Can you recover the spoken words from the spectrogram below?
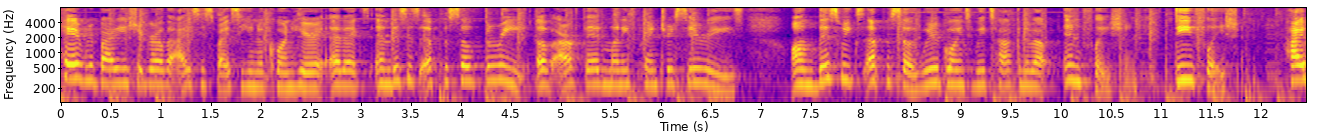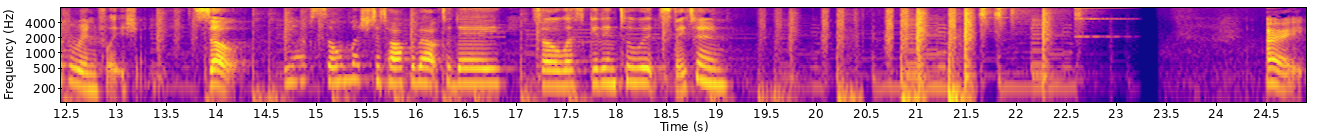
Hey everybody, it's your girl, the Icy Spicy Unicorn here at edX, and this is episode 3 of our Fed Money Printer series. On this week's episode, we're going to be talking about inflation, deflation, hyperinflation. So, we have so much to talk about today, so let's get into it. Stay tuned. All right,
